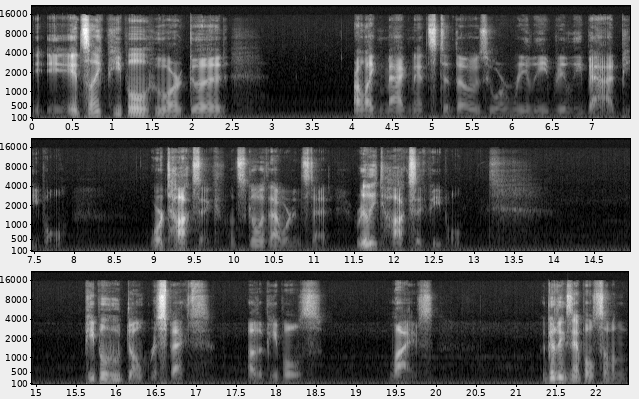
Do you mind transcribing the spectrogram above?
It's like people who are good are like magnets to those who are really, really bad people. Or toxic. Let's go with that word instead. Really toxic people. People who don't respect other people's lives. A good example of someone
